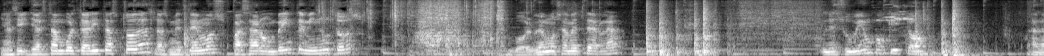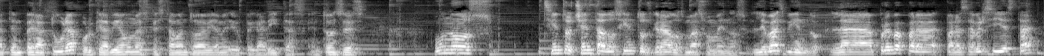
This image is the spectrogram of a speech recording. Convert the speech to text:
Y así, ya están volteaditas todas, las metemos, pasaron 20 minutos. Volvemos a meterla. Le subí un poquito a la temperatura porque había unas que estaban todavía medio pegaditas. Entonces unos 180 200 grados más o menos. Le vas viendo. La prueba para, para saber si ya está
